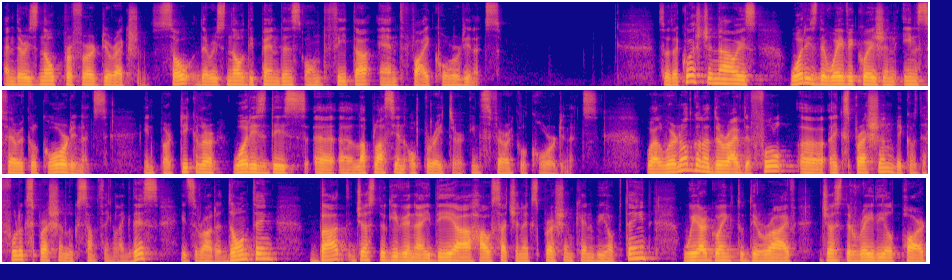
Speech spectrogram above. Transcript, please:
and there is no preferred direction. So there is no dependence on theta and phi coordinates. So the question now is, what is the wave equation in spherical coordinates? In particular, what is this uh, uh, Laplacian operator in spherical coordinates? Well, we're not going to derive the full uh, expression because the full expression looks something like this. It's rather daunting, but just to give you an idea how such an expression can be obtained, we are going to derive just the radial part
